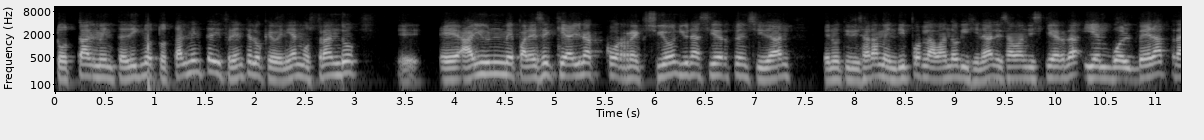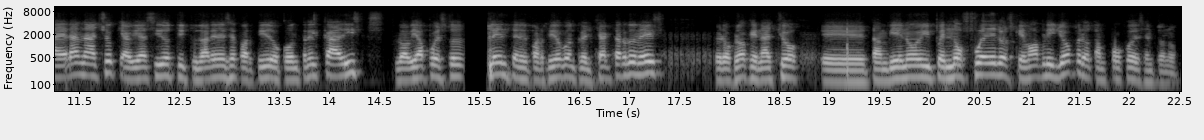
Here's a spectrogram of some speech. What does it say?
totalmente digno, totalmente diferente a lo que venían mostrando. Eh, hay un, me parece que hay una corrección y un acierto en Zidane en utilizar a Mendy por la banda original, esa banda izquierda, y en volver a traer a Nacho, que había sido titular en ese partido contra el Cádiz, lo había puesto en el partido contra el Shakhtar Donetsk, pero creo que Nacho eh, también hoy pues no fue de los que más brilló, pero tampoco desentonó.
